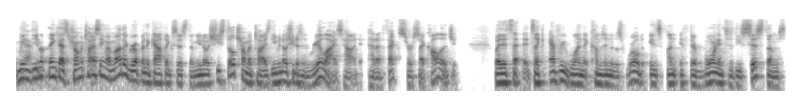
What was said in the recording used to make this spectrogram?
I mean, yeah. you don't think that's traumatizing? My mother grew up in a Catholic system. You know, she's still traumatized, even though she doesn't realize how it, how it affects her psychology. But it's that it's like everyone that comes into this world is un, if they're born into these systems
